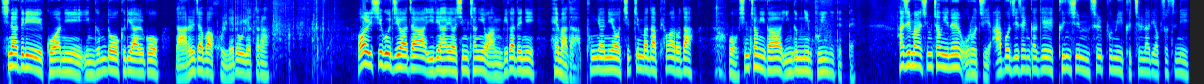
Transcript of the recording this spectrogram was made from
신하들이 고하니 임금도 그리 알고 나를 잡아 혼례를 올렸더라. 얼씨구 지화자 이리하여 심청이 왕비가 되니 해마다 풍년이요 집집마다 평화로다. 어, 심청이가 임금님 부인이 됐대. 하지만 심청이는 오로지 아버지 생각에 근심 슬픔이 그칠 날이 없었으니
